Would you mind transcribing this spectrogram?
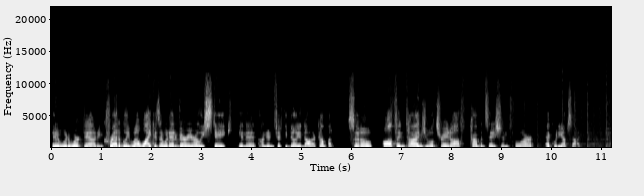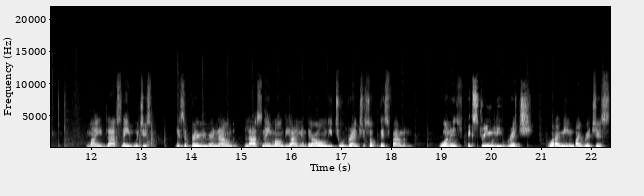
it would have worked out incredibly well. Why? Because I would have had a very early stake in a $150 billion company. So oftentimes you will trade off compensation for equity upside. My last name, which is is a very renowned last name on the island. There are only two branches of this family. One is extremely rich. What I mean by rich is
